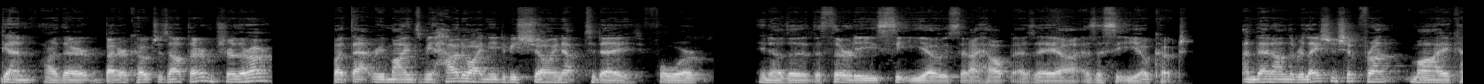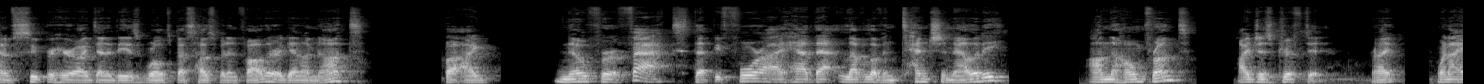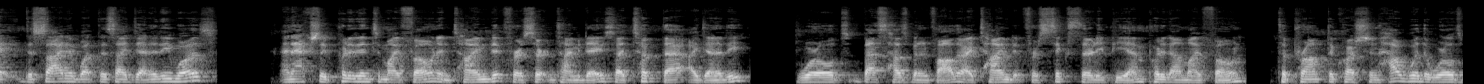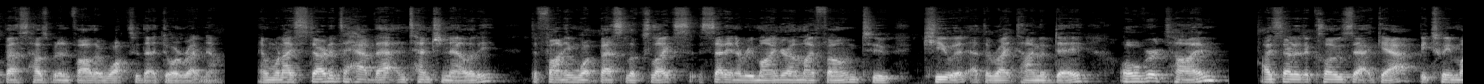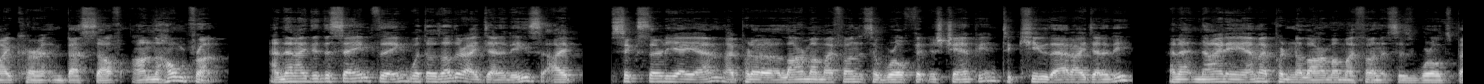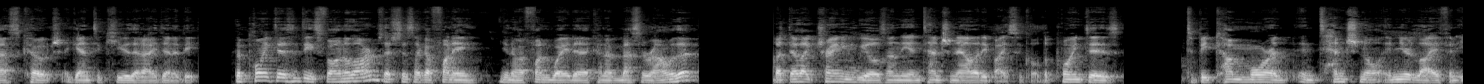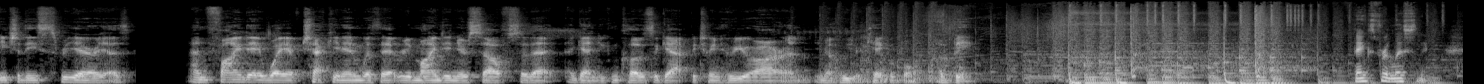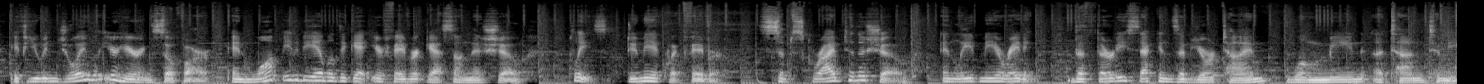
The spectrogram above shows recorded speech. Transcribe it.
Again, are there better coaches out there? I'm sure there are. But that reminds me, how do I need to be showing up today for, you know, the, the 30 CEOs that I help as a, uh, as a CEO coach? And then on the relationship front, my kind of superhero identity is world's best husband and father. Again, I'm not, but I know for a fact that before I had that level of intentionality on the home front, I just drifted, right? When I decided what this identity was and actually put it into my phone and timed it for a certain time of day. So I took that identity, world's best husband and father. I timed it for 6:30 p.m., put it on my phone to prompt the question, how would the world's best husband and father walk through that door right now? And when I started to have that intentionality, defining what best looks like, setting a reminder on my phone to cue it at the right time of day, over time, I started to close that gap between my current and best self on the home front. And then I did the same thing with those other identities. I 6:30 a.m. I put an alarm on my phone that said World Fitness Champion to cue that identity. And at 9 a.m. I put an alarm on my phone that says World's Best Coach again to cue that identity. The point isn't these phone alarms. That's just like a funny, you know, a fun way to kind of mess around with it. But they're like training wheels on the intentionality bicycle. The point is to become more intentional in your life in each of these three areas and find a way of checking in with it, reminding yourself so that again, you can close the gap between who you are and, you know, who you're capable of being. Thanks for listening. If you enjoy what you're hearing so far and want me to be able to get your favorite guests on this show, please do me a quick favor. Subscribe to the show and leave me a rating. The 30 seconds of your time will mean a ton to me.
